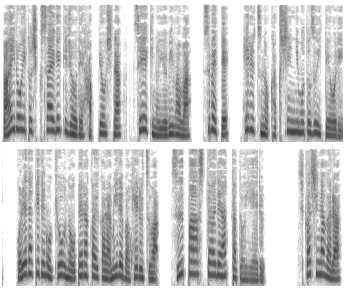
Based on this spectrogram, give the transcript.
バイロイト祝祭劇場で発表した世紀の指輪はすべてヘルツの革新に基づいており、これだけでも今日のオペラ界から見ればヘルツはスーパースターであったと言える。しかしながら、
